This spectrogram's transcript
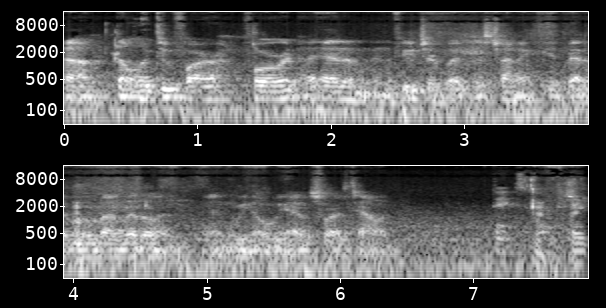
Um, don't look too far forward ahead in, in, the future, but just trying to get better little by little, and, and we know what we have as far as talent. Thanks, Coach.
